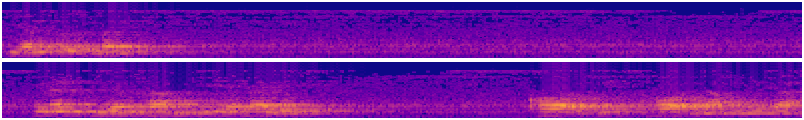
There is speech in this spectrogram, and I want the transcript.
เสียงเอ่ยไม่ฉะนั้นเสียงธรรมที่ให้ข้อคิดข้อนำในการ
